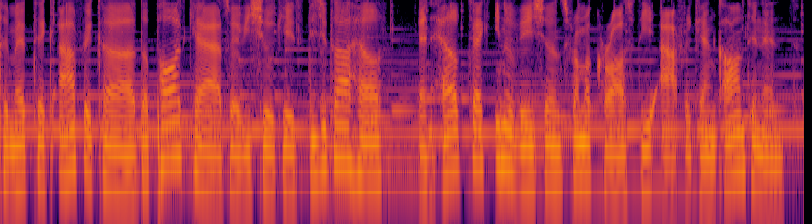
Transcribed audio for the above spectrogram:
to MedTech Africa, the podcast where we showcase digital health and health tech innovations from across the African continent.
